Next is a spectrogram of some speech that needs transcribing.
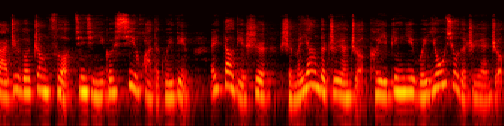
把这个政策进行一个细化的规定，哎，到底是什么样的志愿者可以定义为优秀的志愿者？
